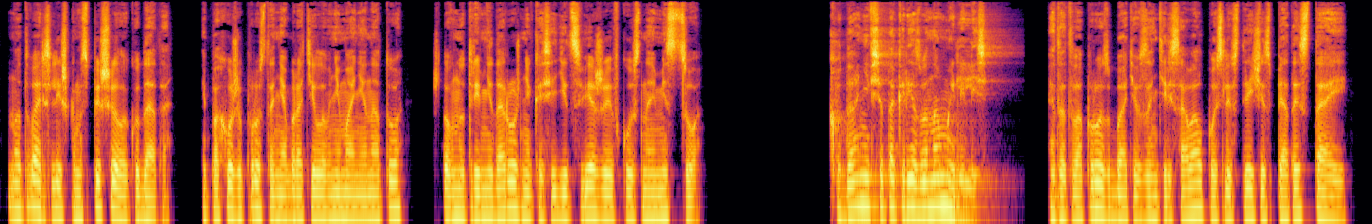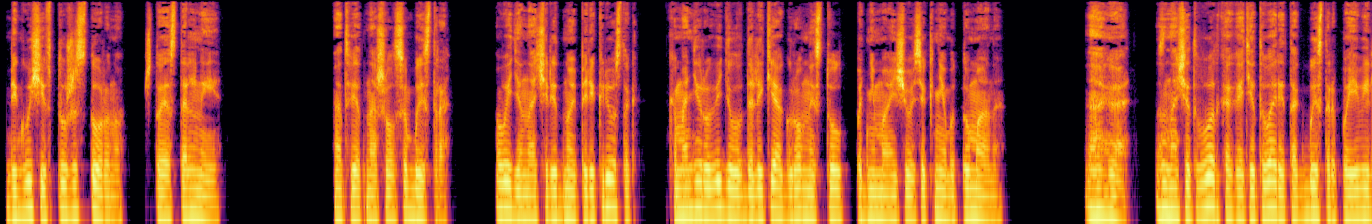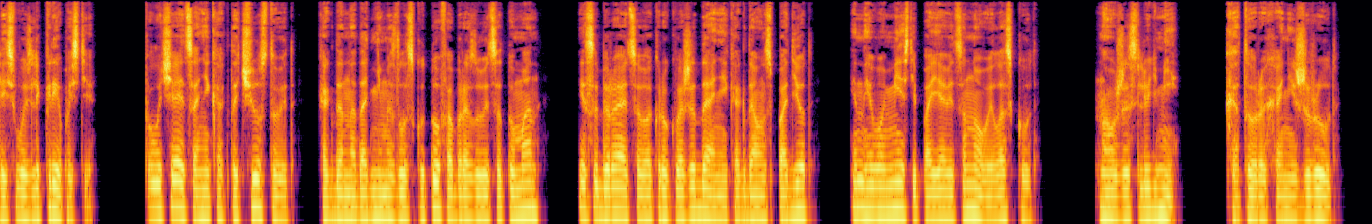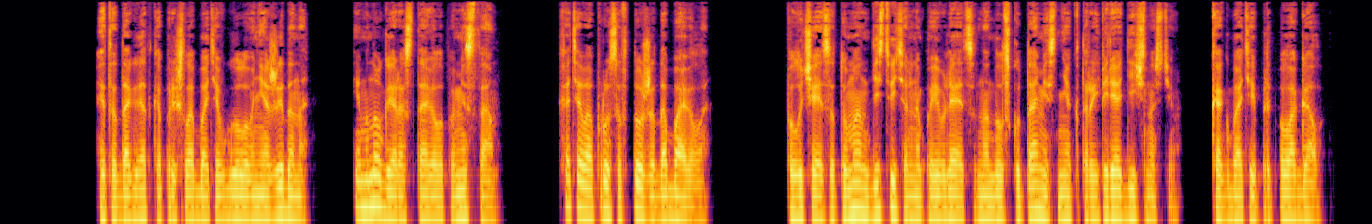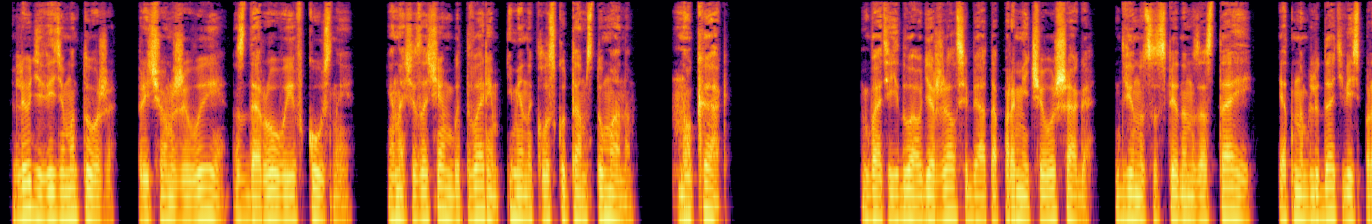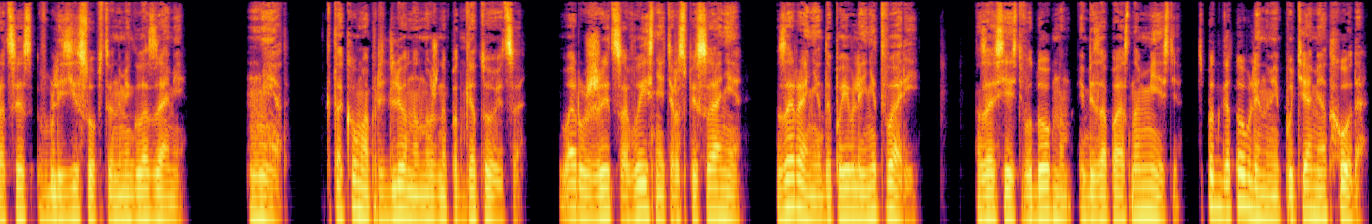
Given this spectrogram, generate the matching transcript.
Но тварь слишком спешила куда-то и, похоже, просто не обратила внимания на то, что внутри внедорожника сидит свежее вкусное мясцо. Куда они все так резво намылились? Этот вопрос батю заинтересовал после встречи с пятой стаей, бегущей в ту же сторону, что и остальные. Ответ нашелся быстро. Выйдя на очередной перекресток, командир увидел вдалеке огромный столб поднимающегося к небу тумана. Ага, значит, вот как эти твари так быстро появились возле крепости. Получается, они как-то чувствуют, когда над одним из лоскутов образуется туман и собираются вокруг в ожидании, когда он спадет, и на его месте появится новый лоскут. Но уже с людьми, которых они жрут. Эта догадка пришла бате в голову неожиданно и многое расставила по местам, хотя вопросов тоже добавила. Получается, туман действительно появляется над лоскутами с некоторой периодичностью, как батя и предполагал. Люди, видимо, тоже, причем живые, здоровые и вкусные. Иначе зачем бы тварям именно к лоскутам с туманом? Но как? Батя едва удержал себя от опрометчивого шага, двинуться следом за стаей и отнаблюдать весь процесс вблизи собственными глазами. Нет, к такому определенно нужно подготовиться, вооружиться, выяснить расписание заранее до появления тварей засесть в удобном и безопасном месте с подготовленными путями отхода.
